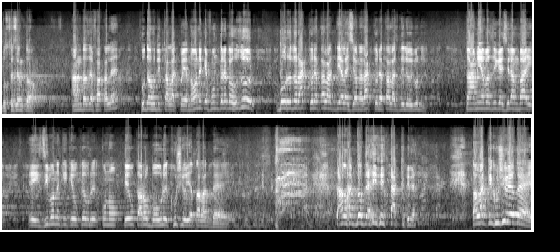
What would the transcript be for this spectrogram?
বুঝতেছেন তো? আন্দাজে ফাটালে হুদাহুদি তালাক পেয়ে না অনেকে ফোন করে হুজুর, বউরে তো রাগ করে তালাক দিয়া লাইছে না রাগ করে তালাক দিলে হইব নি? তো আমি আবার জিজ্ঞাসিলাম, ভাই, এই জীবনে কি কেউ কেউ কোনো কেউ কারও বউরে খুশি হইয়া তালাক দেয়? তালাক তো দেয় রাগ করে তালাক কি খুশি হয়ে দেয়?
